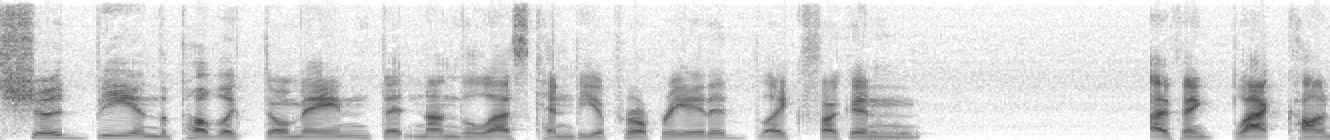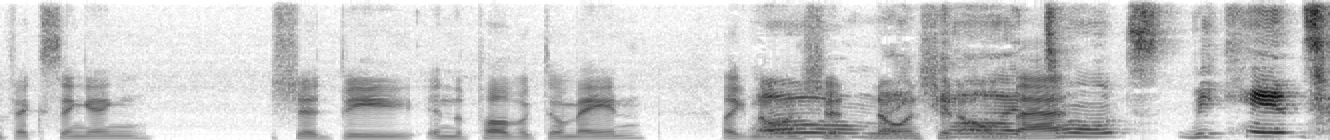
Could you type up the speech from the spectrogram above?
should be in the public domain that nonetheless can be appropriated like fucking mm-hmm. i think black convict singing should be in the public domain like no one oh should no one should God, own that Don't we can't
